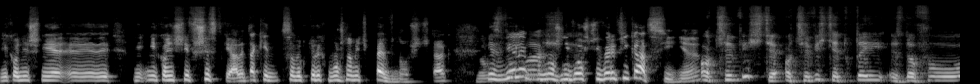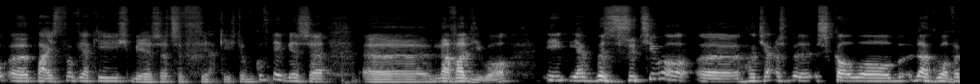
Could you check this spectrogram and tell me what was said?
Niekoniecznie, niekoniecznie wszystkie, ale takie, co do których można mieć pewność, tak? No, jest wiele możliwości weryfikacji nie? Oczywiście, oczywiście tutaj znowu e, państwo w jakiejś mierze, czy w jakiejś tu w głównej mierze e, nawaliło i jakby zrzuciło e, chociażby szkołą na głowę,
